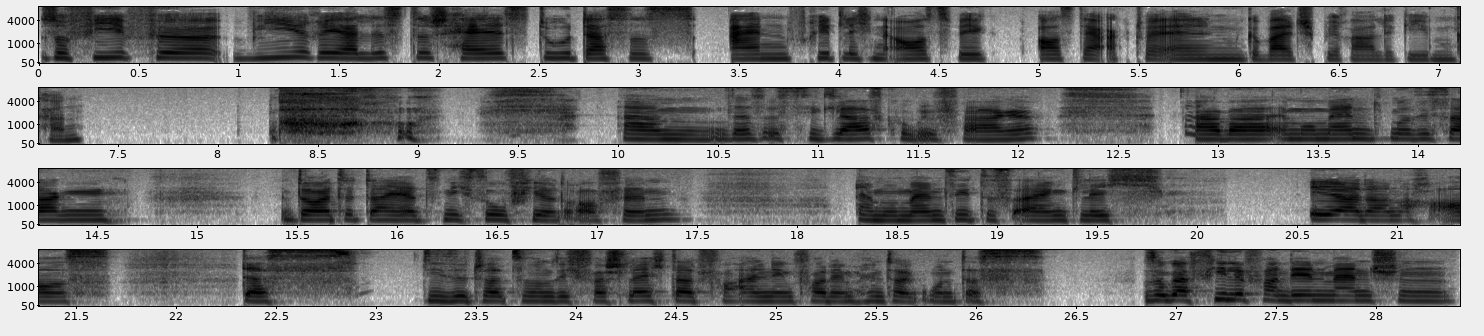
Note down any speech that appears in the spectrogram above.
Sophie, für wie realistisch hältst du, dass es einen friedlichen Ausweg aus der aktuellen Gewaltspirale geben kann? ähm, das ist die Glaskugelfrage. Aber im Moment muss ich sagen, deutet da jetzt nicht so viel drauf hin. Im Moment sieht es eigentlich eher danach aus, dass die Situation sich verschlechtert, vor allen Dingen vor dem Hintergrund, dass sogar viele von den Menschen,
